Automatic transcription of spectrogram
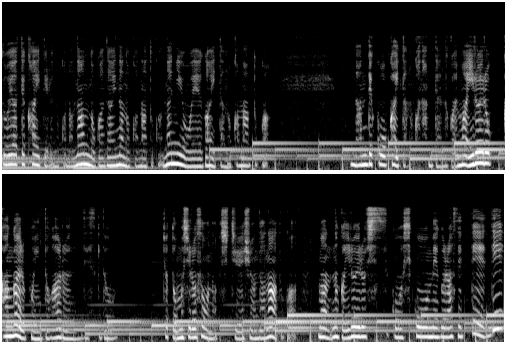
どうやって描いてるのかな何の画材なのかなとか何を描いたのかなとかなんでこう描いたのかなみたいなまあいろいろ考えるポイントがあるんですけどちょっと面白そうなシチュエーションだなとかまあなんかいろいろこう思考を巡らせて、で、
